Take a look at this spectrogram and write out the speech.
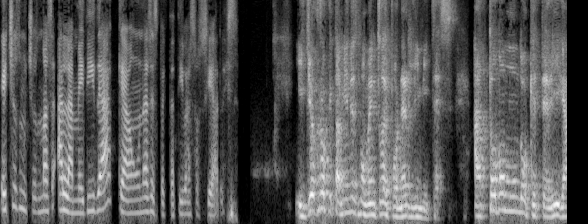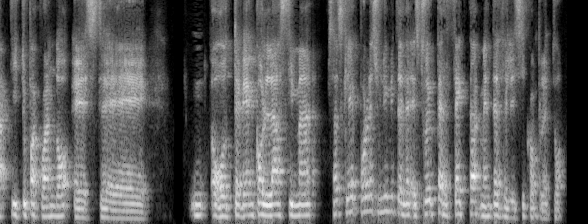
hechos mucho más a la medida que a unas expectativas sociales. Y yo creo que también es momento de poner límites. A todo mundo que te diga, ¿y tú para cuando este, o te vean con lástima, ¿sabes qué? Ponles un límite. Estoy perfectamente feliz y completo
